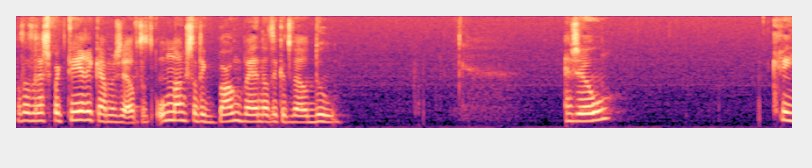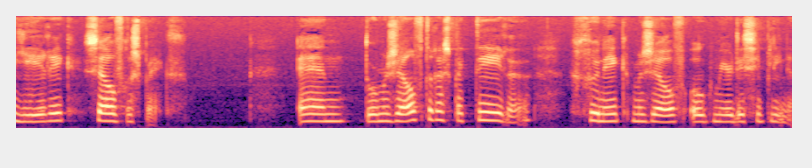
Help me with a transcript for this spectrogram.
Want dat respecteer ik aan mezelf. Dat ondanks dat ik bang ben, dat ik het wel doe. En zo creëer ik zelfrespect. En door mezelf te respecteren, gun ik mezelf ook meer discipline.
